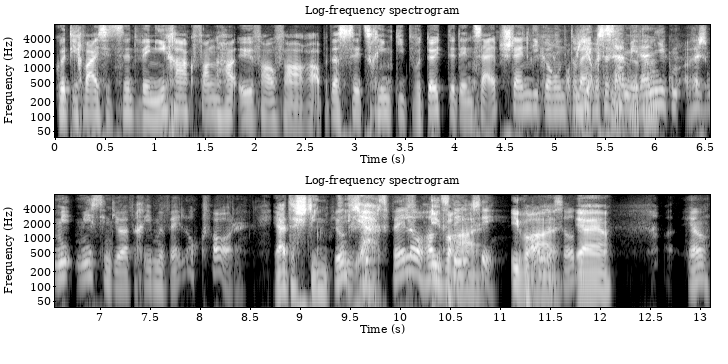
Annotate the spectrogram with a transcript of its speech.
Gut, ich weiß jetzt nicht, wenn ich angefangen habe, ÖV fahren, aber dass es jetzt Kinder gibt, die dort dann selbstständiger unterwegs sind. Aber das haben wir auch nie gemacht. Weißt, wir, wir sind ja einfach immer Velo gefahren. Ja, das stimmt. Bei uns ja. das Velo hat überall, das Ding Überall, Alles, ja, ja. Ja.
